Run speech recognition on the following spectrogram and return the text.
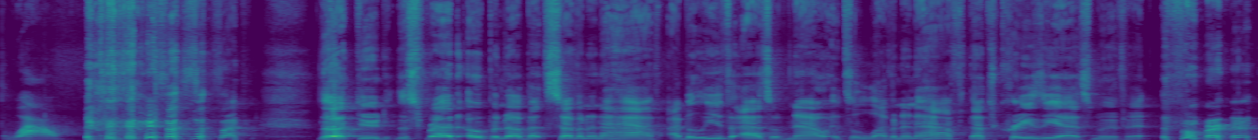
Wow. Look, dude, the spread opened up at seven and a half. I believe as of now it's eleven and a half. That's crazy ass movement for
